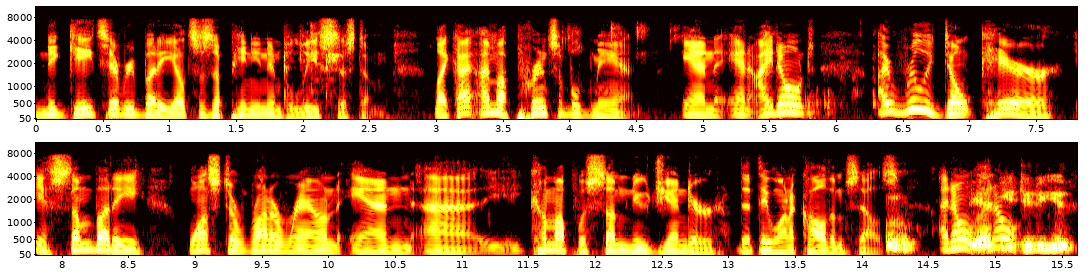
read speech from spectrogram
negates everybody else's opinion and belief system. Like I, I'm a principled man, and and I don't, I really don't care if somebody wants to run around and uh, come up with some new gender that they want to call themselves. I don't, Yeah, you don't, do to you.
